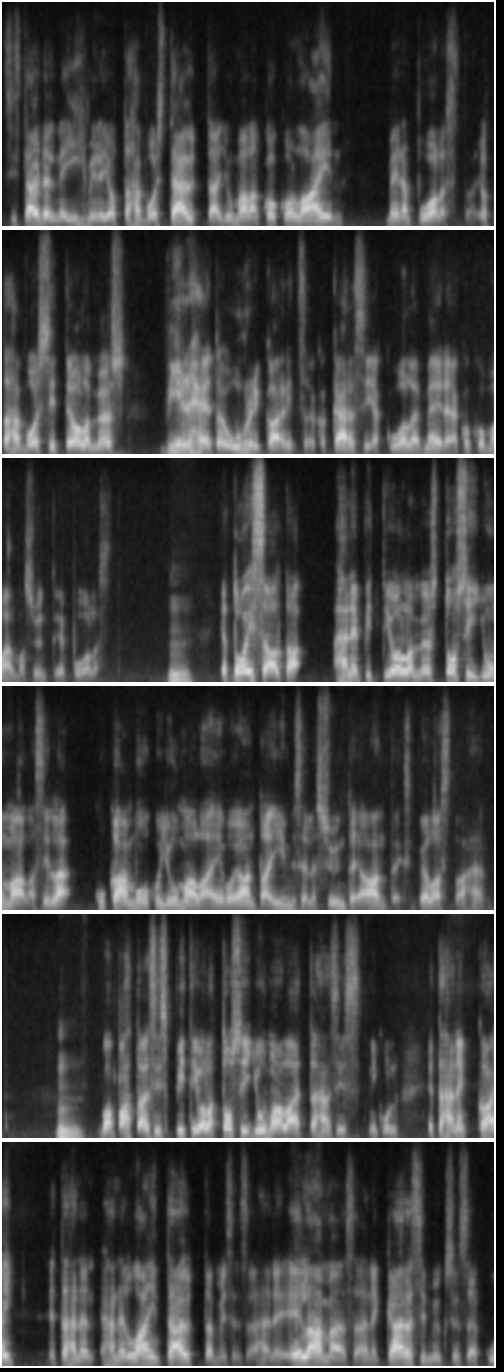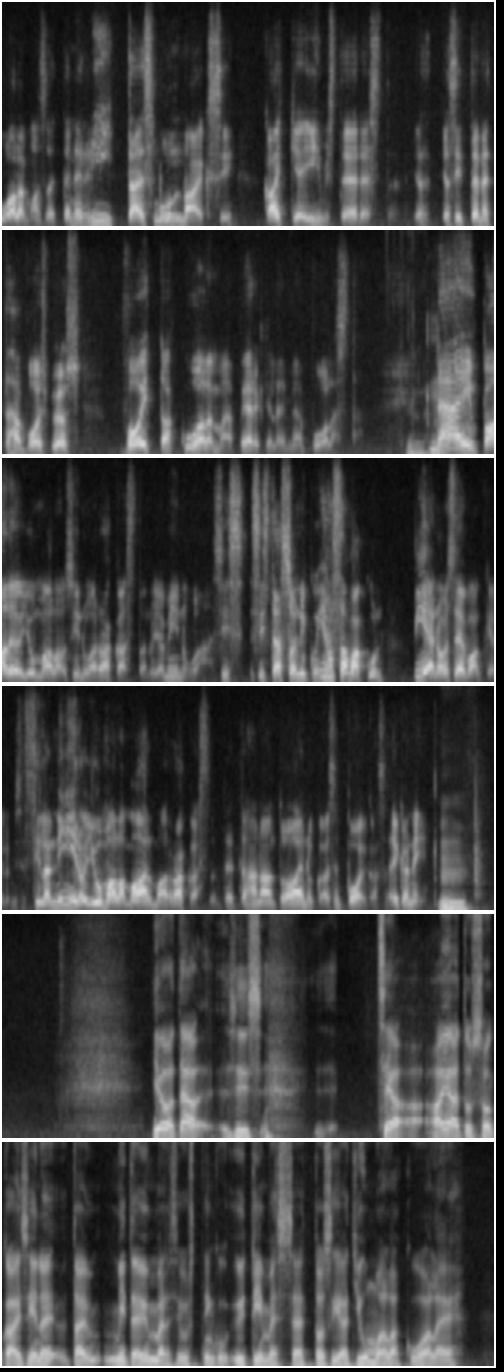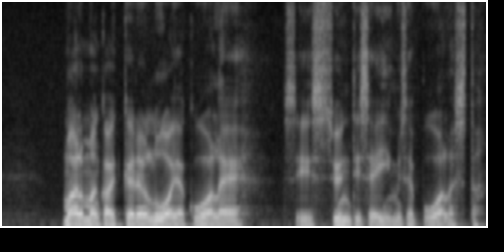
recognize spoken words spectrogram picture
siis täydellinen ihminen, jotta hän voisi täyttää Jumalan koko lain meidän puolesta, jotta hän voisi sitten olla myös virheetön uhrikaritsa, joka kärsii ja kuolee meidän ja koko maailman syntien puolesta. Mm. Ja toisaalta hänen piti olla myös tosi Jumala, sillä kukaan muu kuin Jumala ei voi antaa ihmiselle syntejä anteeksi, pelastaa häntä. Mm. Vapahtaja siis piti olla tosi Jumala, että, hän siis, niin kun, että hänen kaikki että hänen, hänen lain täyttämisensä, hänen elämänsä, hänen kärsimyksensä ja kuolemansa, että ne riittäisi lunnaiksi kaikkien ihmisten edestä. Ja, ja sitten, että hän voisi myös voittaa kuolemaa ja perkeleen meidän puolesta. Kyllä. Näin paljon Jumala on sinua rakastanut ja minua. Siis, siis tässä on niinku ihan sama kuin pienois evankeliumissa. Sillä niin on Jumala maailmaa rakastanut, että hän antoi ainokaisen poikansa, eikö niin? Mm. Joo, tämä siis se ajatus on kai siinä, tai miten ymmärsi just niin kuin ytimessä, että tosiaan, että Jumala kuolee, maailmankaikkeuden luoja kuolee siis syntisen ihmisen puolesta.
